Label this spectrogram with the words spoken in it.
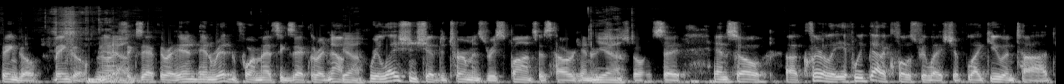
bingo, bingo. No, Yeah. That's exactly right. In, in written form, that's exactly right. Now, Yeah. relationship determines response, as Howard Hendricks Yeah. used to always say. And so, uh, clearly, if we've got a close relationship like you and Todd,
